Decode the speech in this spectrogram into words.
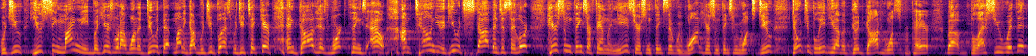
would you, you see my need, but here's what I want to do with that money. God, would you bless? Would you take care of? And God has worked things out. I'm telling you, if you would stop and just say, Lord, here's some things our family needs, here's some things that we want, here's some things we want to do. Don't you believe you have a good God who wants to prepare, uh, bless you with it?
